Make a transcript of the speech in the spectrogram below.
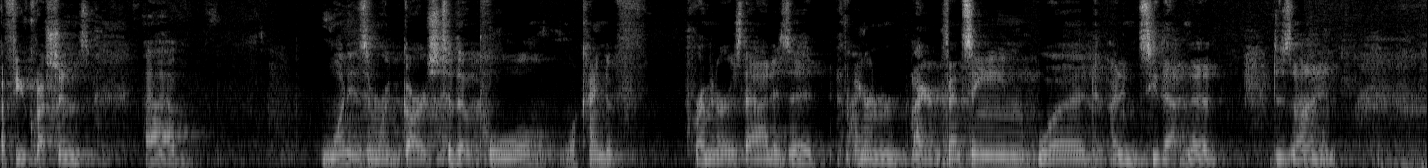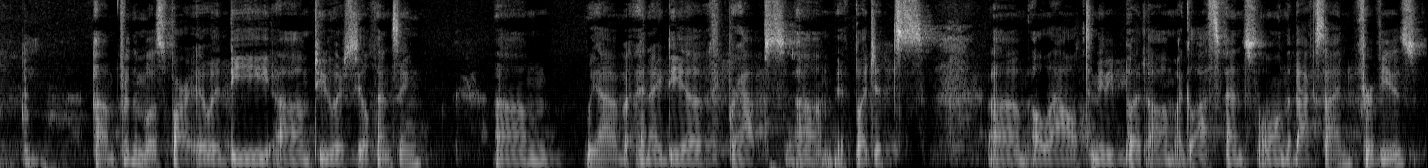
a few questions. Uh, One is in regards to the pool. What kind of perimeter is that? Is it iron, iron fencing, wood? I didn't see that in the design. Um, For the most part, it would be um, tubular steel fencing. Um, We have an idea of perhaps um, if budgets um, allow to maybe put um, a glass fence along the backside for views.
